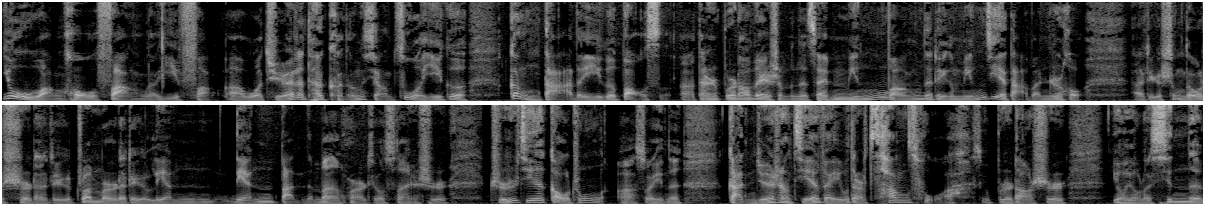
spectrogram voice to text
又往后放了一放啊，我觉得他可能想做一个更大的一个 BOSS 啊，但是不知道为什么呢，在冥王的这个冥界打完之后，啊，这个圣斗士的这个专门的这个连连版的漫画就算是。直接告终了啊，所以呢，感觉上结尾有点仓促啊，就不知道是又有了新的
